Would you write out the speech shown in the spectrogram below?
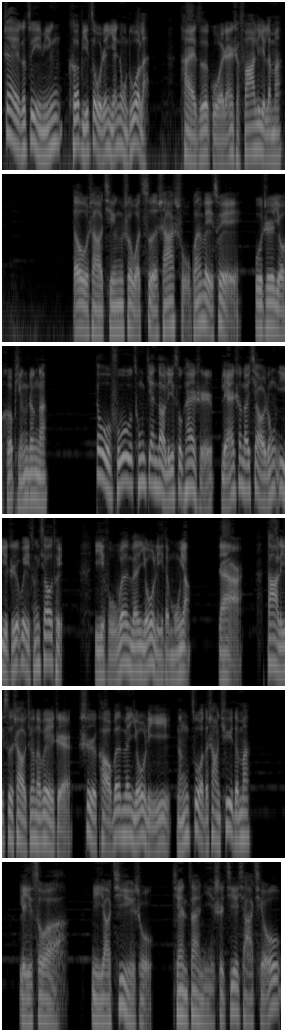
这个罪名可比揍人严重多了。太子果然是发力了吗？窦少卿说我刺杀属官未遂，不知有何凭证啊？窦福从见到李素开始，脸上的笑容一直未曾消退，一副温文有礼的模样。然而。大理寺少卿的位置是靠温文有礼能坐得上去的吗？李素，你要记住，现在你是阶下囚，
